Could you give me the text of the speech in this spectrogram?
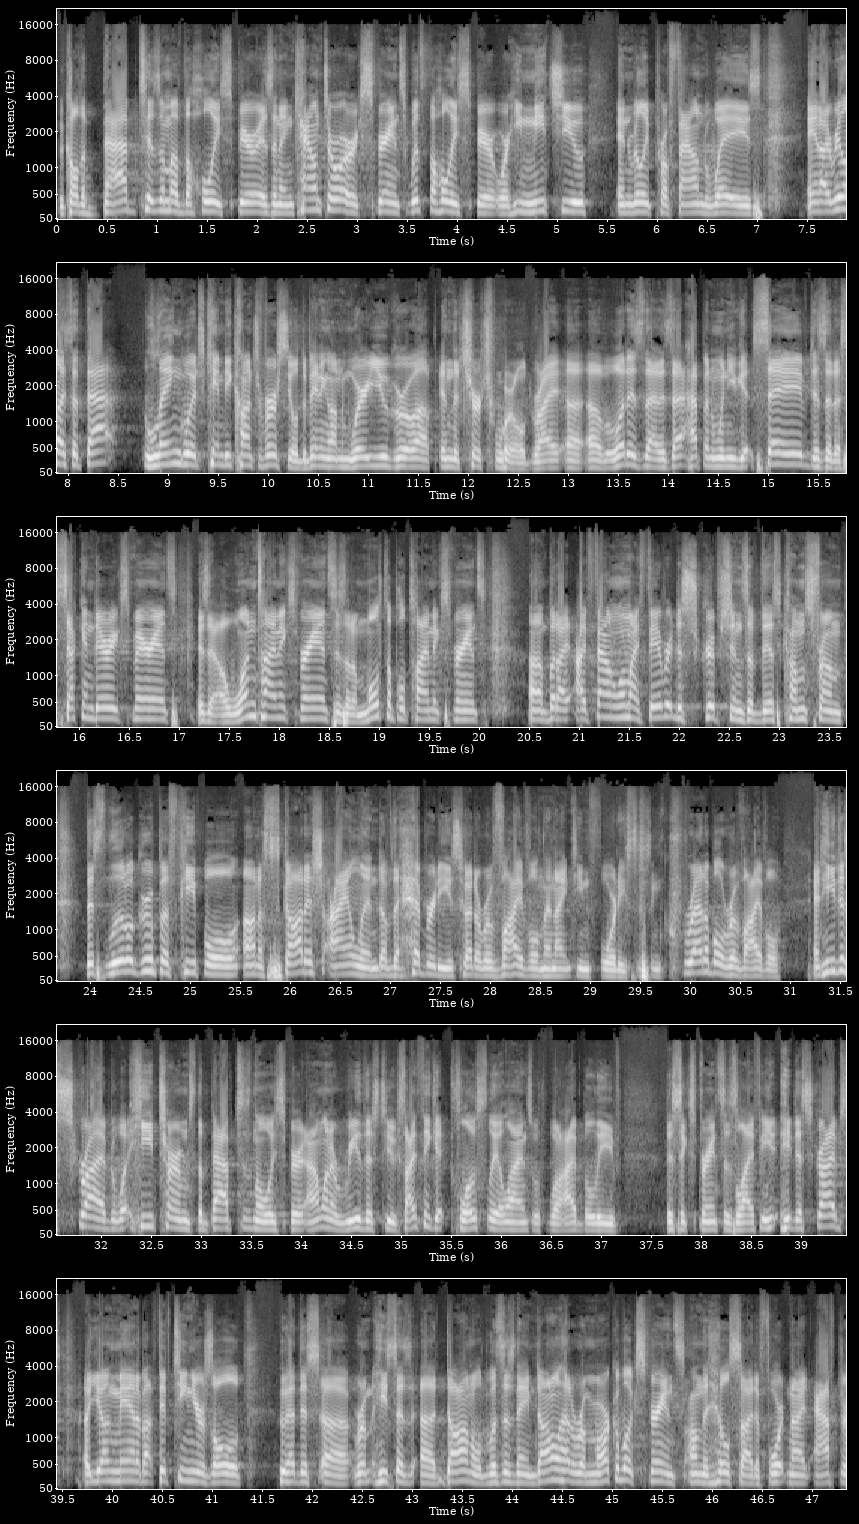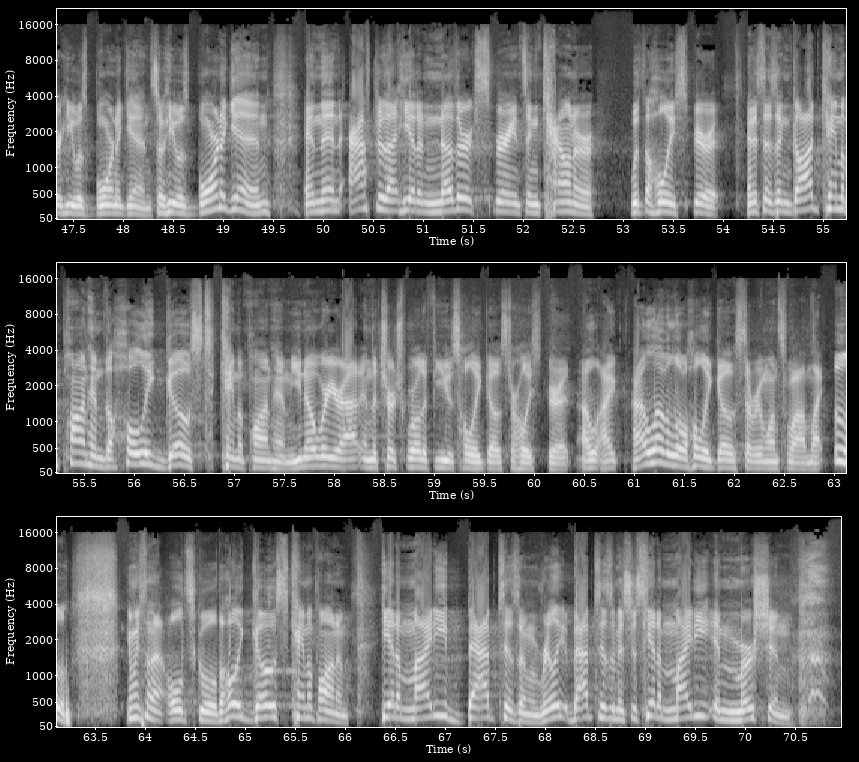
We call the baptism of the Holy Spirit as an encounter or experience with the Holy Spirit where He meets you in really profound ways and I realized that that language can be controversial depending on where you grew up in the church world, right? Uh, uh, what is that? Does that happen when you get saved? Is it a secondary experience? Is it a one time experience? Is it a multiple time experience? Um, but I, I, found one of my favorite descriptions of this comes from this little group of people on a Scottish island of the Hebrides who had a revival in the 1940s, this incredible revival. And he described what he terms the baptism of the Holy Spirit. And I want to read this to you because I think it closely aligns with what I believe this experience's life. He, he describes a young man about 15 years old who had this, uh, he says, uh, Donald was his name. Donald had a remarkable experience on the hillside a fortnight after he was born again. So he was born again, and then after that, he had another experience, encounter with the Holy Spirit. And it says, and God came upon him, the Holy Ghost came upon him. You know where you're at in the church world if you use Holy Ghost or Holy Spirit. I, I, I love a little Holy Ghost every once in a while. I'm like, ooh, give me some of that old school. The Holy Ghost came upon him. He had a mighty baptism. Really, baptism is just, he had a mighty immersion,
